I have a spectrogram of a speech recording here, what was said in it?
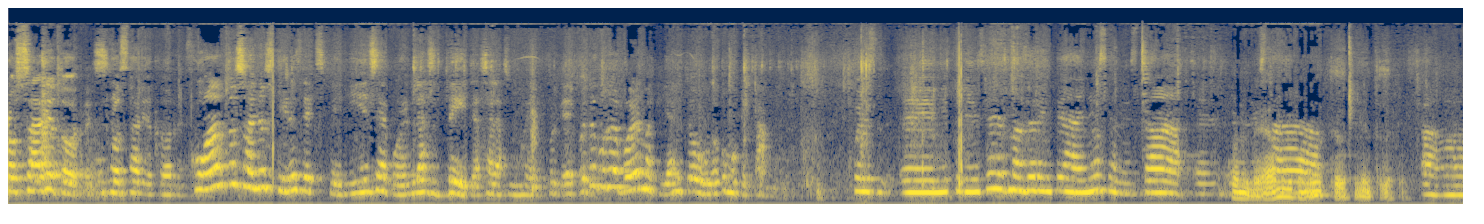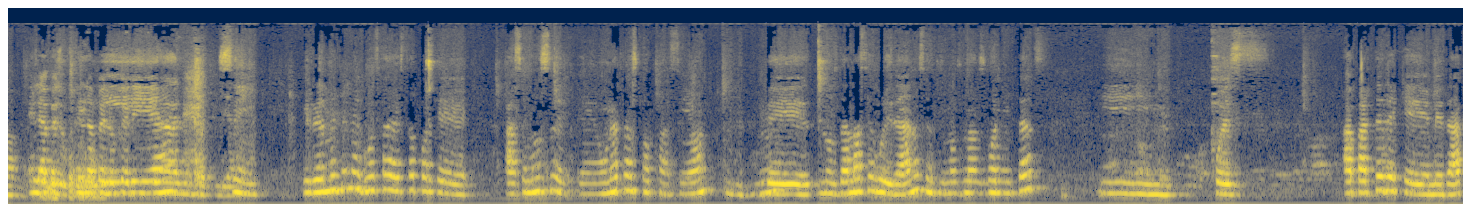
Rosario Torres. Rosario Torres. ¿Cuántos años tienes de experiencia de ponerlas bellas a las mujeres? Porque después de uno le pone el maquillaje y todo, uno como que cambia. Pues eh, mi experiencia es más de 20 años en esta, en, en esta ah, en la peluquería. En la peluquería. Sí. Y realmente me gusta esto porque hacemos eh, eh, una transformación, de, nos da más seguridad, nos sentimos más bonitas y pues aparte de que me, da,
